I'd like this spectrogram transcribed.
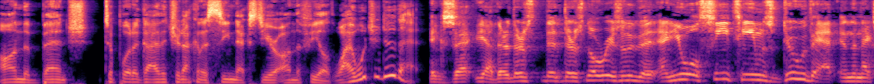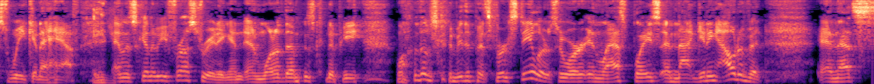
on the bench to put a guy that you're not going to see next year on the field. Why would you do that? Exactly. Yeah, there, there's there's no reason to do that, and you will see teams do that in the next week and a half, and it's going to be frustrating. And and one of them is going to be one of them is going to be the Pittsburgh Steelers, who are in last place and not getting out of it, and that's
